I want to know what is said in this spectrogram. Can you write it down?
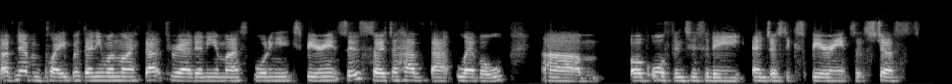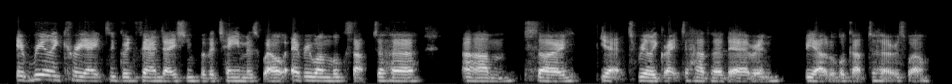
I've never played with anyone like that throughout any of my sporting experiences. So to have that level um, of authenticity and just experience, it's just it really creates a good foundation for the team as well. Everyone looks up to her. Um, so yeah, it's really great to have her there and be able to look up to her as well.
